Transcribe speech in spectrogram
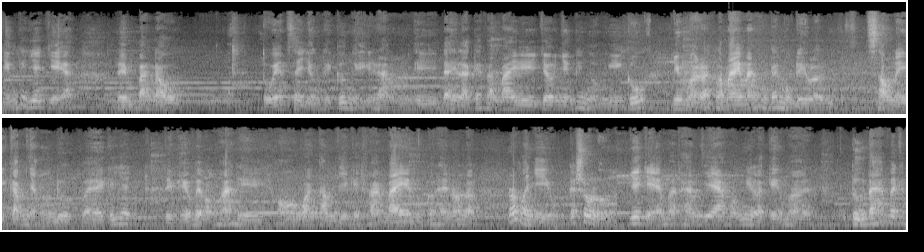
những cái giới trẻ. Thì ban đầu tụi em xây dựng thì cứ nghĩ rằng thì đây là cái fanpage cho những cái người nghiên cứu nhưng mà rất là may mắn cái một điều là sau này cảm nhận được về cái tìm hiểu về văn hóa thì họ quan tâm về cái fanpage em có thể nói là rất là nhiều cái số lượng giới trẻ mà tham gia cũng như là kiểu mà tương tác với cái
